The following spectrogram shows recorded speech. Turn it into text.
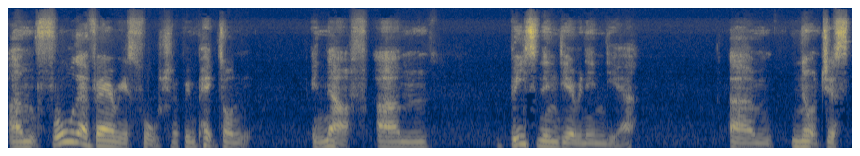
um, for all their various faults, have been picked on enough, um, beaten India in India, um, not just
